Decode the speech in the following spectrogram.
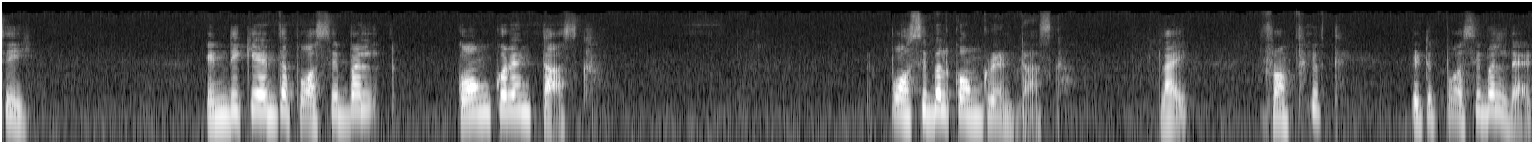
See indicate the possible concurrent task possible concurrent task like from fifth it is possible that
